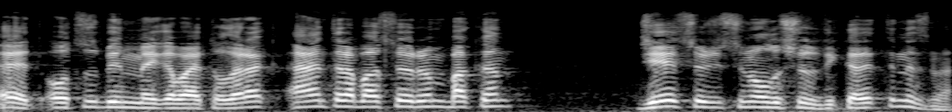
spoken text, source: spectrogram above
Evet, 30 bin MB olarak Enter'a basıyorum. Bakın C sürücüsünü oluşturdu. Dikkat ettiniz mi?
